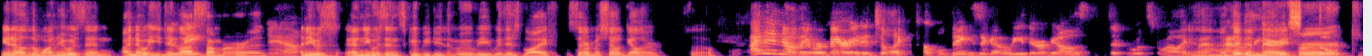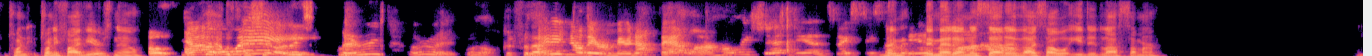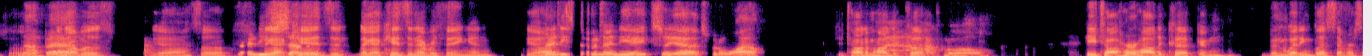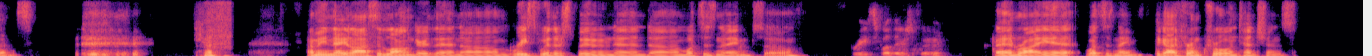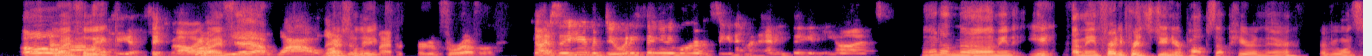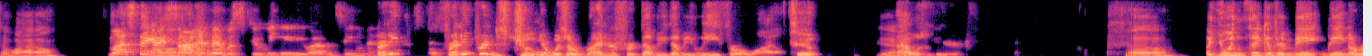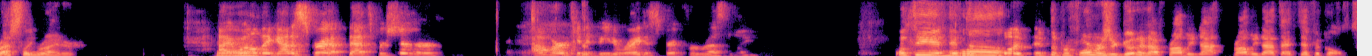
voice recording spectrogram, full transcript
You know the one who was in I Know What You Did Last Summer, and Yeah. and he was and he was in Scooby Doo the movie with his wife Sarah Michelle Gellar. So I didn't know they were married until like a couple days ago either. I mean, all this every once in a while. Like, yeah, they've been married for tw- 20, 25 years now. Oh, okay. No I was gonna say, are they way. Still married? All right. Well, good for that. I didn't know they were married not that long. Holy shit, man! It's nice to see They, somebody. they in met on the set of I Saw What You Did Last Summer. So, Not And bad. that was yeah. So they got kids and they got kids and everything, and yeah, 97, 98. So yeah, it's been a while. she taught him how to Wow, cook. How cool. He taught her how to cook, and been wedding bliss ever since. I mean, they lasted longer than um, Reese Witherspoon and um, what's his name? So Reese Witherspoon. and Ryan, what's his name? The guy from Cruel Intentions. oh, Ryan Phillippe. oh, Ryan- yeah. Wow. Ryan There's a name Phillippe. I haven't heard in forever. Does he even do anything anymore? I haven't seen him in anything in eons. I don't know. I mean, you. I mean, Freddie Prinze Jr. pops up here and there every once in a while. Last thing I Um, saw him in was Scooby Doo. You haven't seen him in Freddie- anything? Freddie Prinze Jr. was a writer for WWE for a while too. Yeah. That was weird. so. Like you wouldn't think of him being being a wrestling writer. I yeah. well, they got a script, that's for sure. How hard can it be to write a script for wrestling? Well, see, if, the, Well- well, if, if the performers are good enough, probably not. Probably not that difficult.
